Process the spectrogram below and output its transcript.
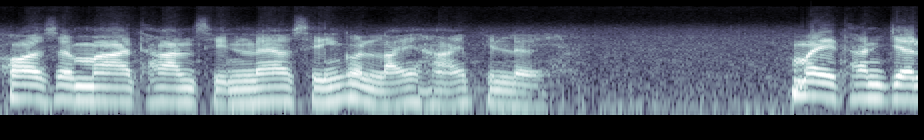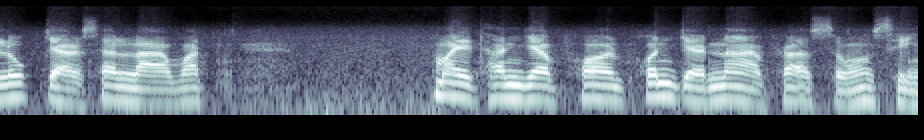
พอสมาทานศีลแล้วศีลก็ไหลหายไปเลย ไม่ทันจะลุกจากสลาวัด ไม่ทันจะพรพ้นจากหน้าพระสงฆ์ศีล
